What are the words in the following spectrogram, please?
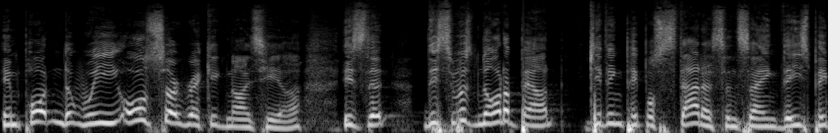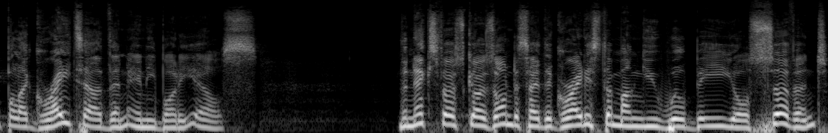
important that we also recognize here is that this was not about giving people status and saying these people are greater than anybody else. The next verse goes on to say, The greatest among you will be your servant.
